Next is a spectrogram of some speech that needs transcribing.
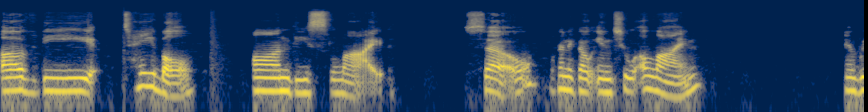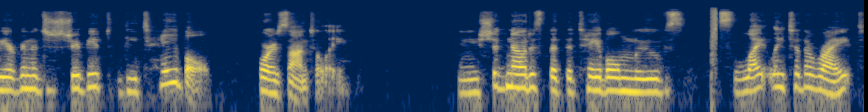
of the table on the slide. So we're going to go into align and we are going to distribute the table horizontally. And you should notice that the table moves slightly to the right.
